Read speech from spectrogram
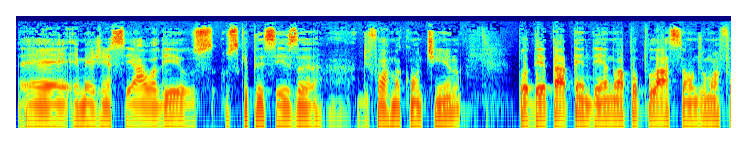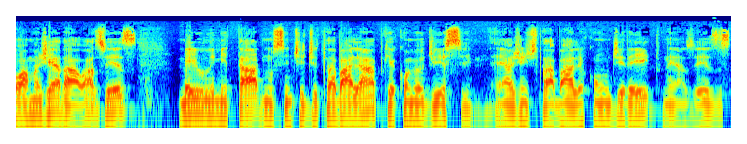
é, emergencial ali, os, os que precisa de forma contínua, poder estar tá atendendo a população de uma forma geral. Às vezes meio limitado no sentido de trabalhar, porque como eu disse, é, a gente trabalha com o direito, né, às vezes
